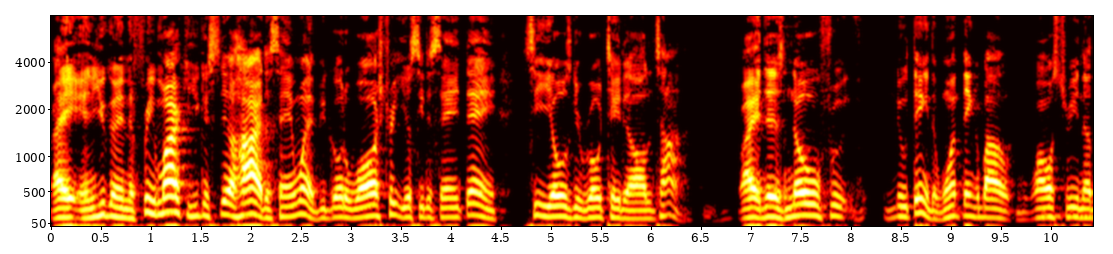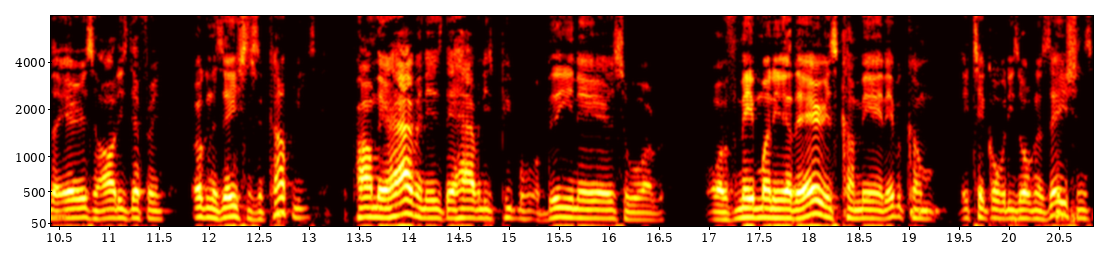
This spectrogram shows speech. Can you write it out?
right? And you can in the free market, you can still hire the same way. If you go to Wall Street, you'll see the same thing. CEOs get rotated all the time, right? There's no new thing. The one thing about Wall Street and other areas and all these different organizations and companies, the problem they're having is they're having these people who are billionaires who are or have made money in other areas come in, they become they take over these organizations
